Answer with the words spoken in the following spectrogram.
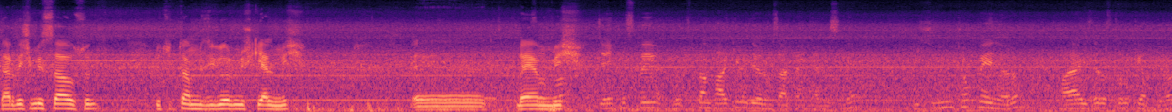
Kardeşimiz sağ olsun YouTube'dan bizi görmüş gelmiş. Ee, beğenmiş. Cenk Mıstı'yı YouTube'dan takip ediyorum zaten kendisini. İşini çok beğeniyorum. Bayağı güzel ustalık yapıyor.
